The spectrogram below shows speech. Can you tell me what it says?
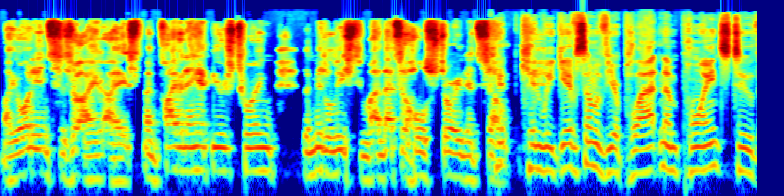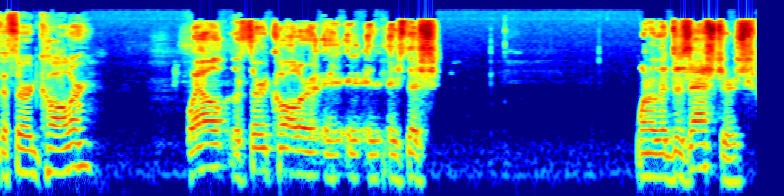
My audience is, I, I spent five and a half years touring the Middle East. That's a whole story in itself. Can, can we give some of your platinum points to the third caller? Well, the third caller is, is this one of the disasters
